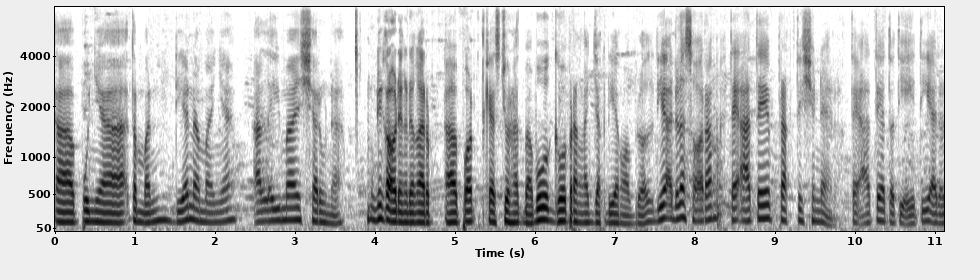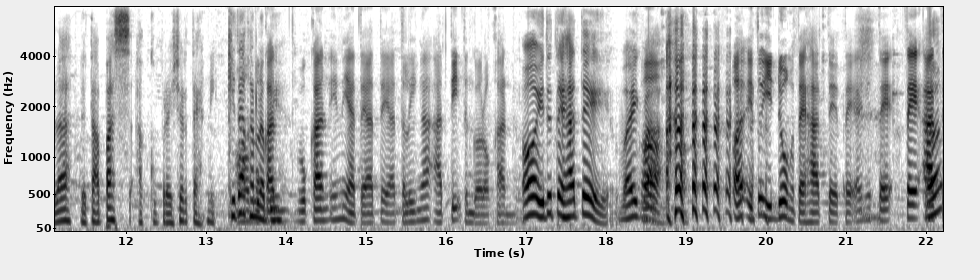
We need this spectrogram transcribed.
uh, punya teman, dia namanya Aleima Sharuna mungkin kalau ada yang dengar uh, podcast curhat babu gue pernah ngajak dia ngobrol. Dia adalah seorang TAT practitioner. TAT atau TAT adalah the tapas acupressure teknik kita Oh, akan bukan, lebih bukan ini ya TAT ya telinga, hati, tenggorokan. oh itu THT baik Oh, pak oh, itu hidung THT, T. Ini T TAT.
